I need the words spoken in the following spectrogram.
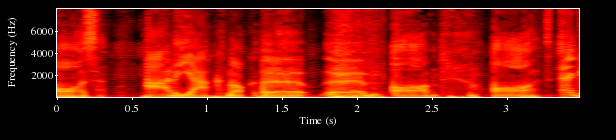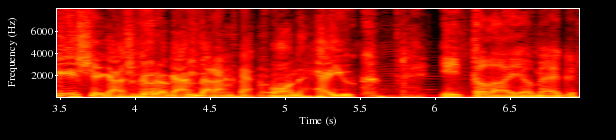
az áriáknak, ö, ö, a, az egészséges görög embereknek van helyük. Itt találja meg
